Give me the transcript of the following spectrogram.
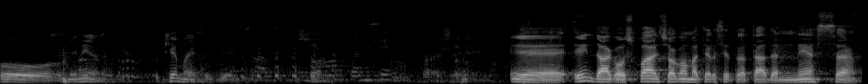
Ô, menina, o que mais aqui? É, eu indago aos pares se alguma matéria a ser tratada nessa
